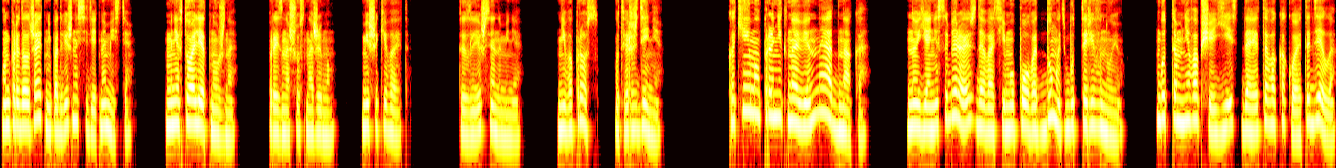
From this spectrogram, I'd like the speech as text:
Он продолжает неподвижно сидеть на месте. «Мне в туалет нужно», — произношу с нажимом. Миша кивает. «Ты злишься на меня?» «Не вопрос, утверждение». Какие мы проникновенные, однако. Но я не собираюсь давать ему повод думать, будто ревную. Будто мне вообще есть до этого какое-то дело.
